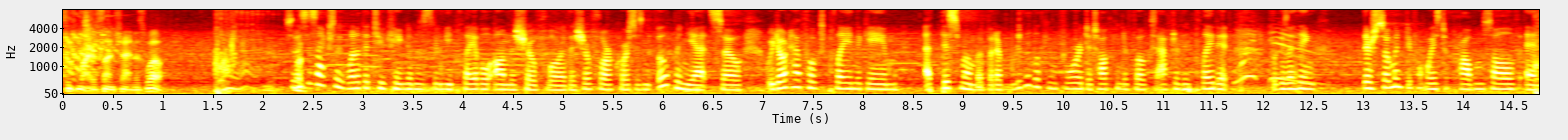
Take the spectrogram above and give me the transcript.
Super Mario Sunshine as well. So this is actually one of the two kingdoms that's going to be playable on the show floor. The show floor, of course, isn't open yet, so we don't have folks playing the game at this moment. But I'm really looking forward to talking to folks after they've played it, because I think there's so many different ways to problem solve and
